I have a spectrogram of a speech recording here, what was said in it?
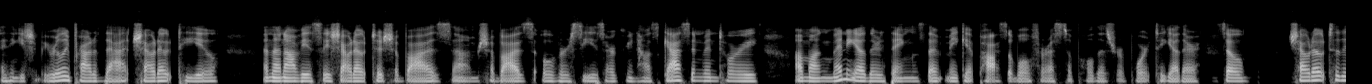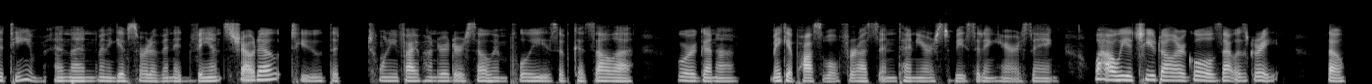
I think you should be really proud of that. Shout out to you. And then obviously, shout out to Shabazz. Um, Shabazz oversees our greenhouse gas inventory, among many other things that make it possible for us to pull this report together. So, shout out to the team. And then I'm going to give sort of an advance shout out to the 2,500 or so employees of Casella who are going to make it possible for us in 10 years to be sitting here saying, wow, we achieved all our goals. That was great. So,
